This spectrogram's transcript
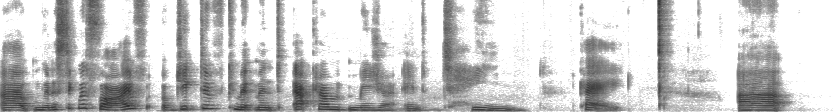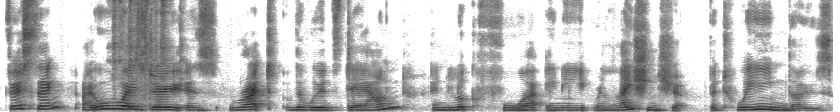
uh, I'm going to stick with five, objective, commitment, outcome, measure, and team. Okay. Uh, first thing I always do is write the words down and look for any relationship between those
